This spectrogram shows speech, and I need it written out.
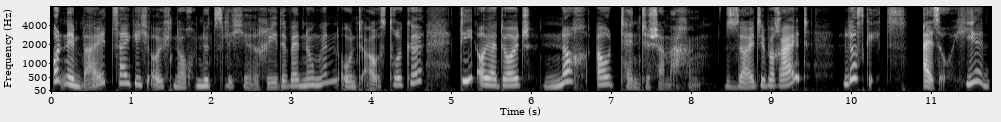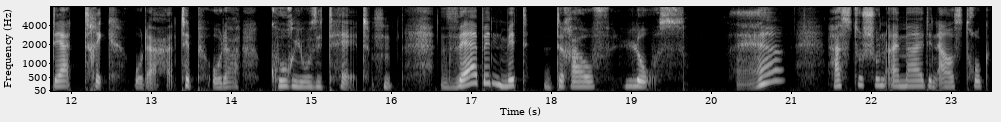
und nebenbei zeige ich euch noch nützliche Redewendungen und Ausdrücke, die euer Deutsch noch authentischer machen. Seid ihr bereit? Los geht's! Also, hier der Trick oder Tipp oder Kuriosität. Verben mit drauf los. Äh? Hast du schon einmal den Ausdruck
